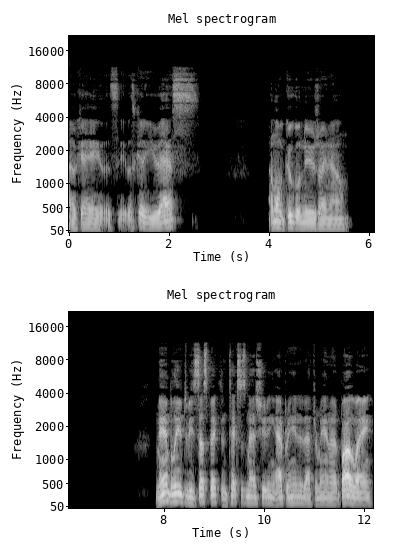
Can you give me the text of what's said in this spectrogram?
Okay, let's see. Let's go to U.S. I'm on Google News right now. Man believed to be suspect in Texas mass shooting apprehended after manhunt. By the way,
